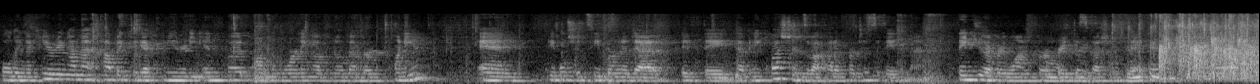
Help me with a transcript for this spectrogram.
holding a hearing on that topic to get community input on the morning of November 20th. And people should see Bernadette if they have any questions about how to participate in that. Thank you, everyone, for a great discussion today.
